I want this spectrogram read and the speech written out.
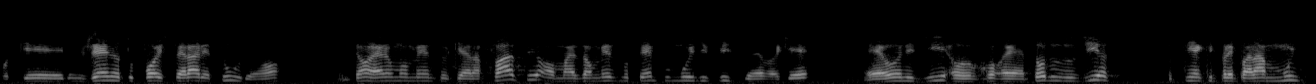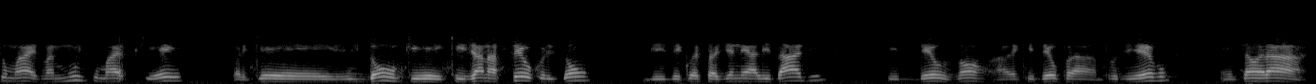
porque um gênio tu pode esperar é tudo, não? Então era um momento que era fácil, mas ao mesmo tempo muito difícil, né? porque é, onde dia, é, todos os dias tu tinha que preparar muito mais, mas muito mais que ele, porque o dom que, que já nasceu com o dom, de, de, com essa genialidade que Deus não, que deu para o Diego, então era,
